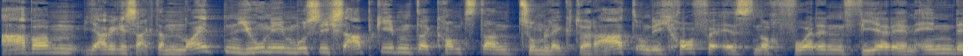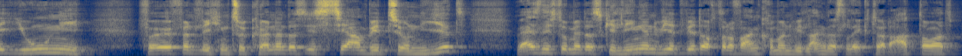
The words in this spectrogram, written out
aber ja, wie gesagt, am 9. Juni muss ich es abgeben, da kommt es dann zum Lektorat und ich hoffe es noch vor den Ferien, Ende Juni veröffentlichen zu können. Das ist sehr ambitioniert. Weiß nicht, ob mir das gelingen wird, wird auch darauf ankommen, wie lange das Lektorat dauert.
